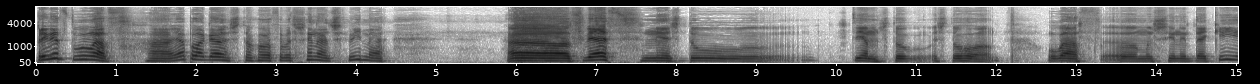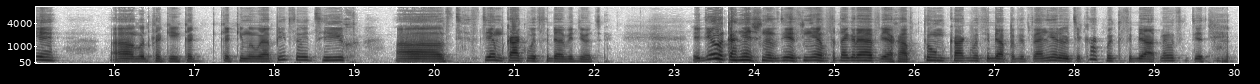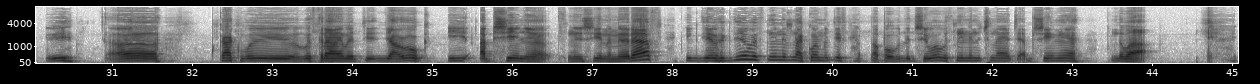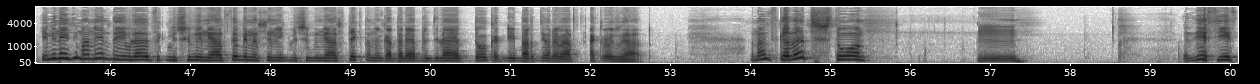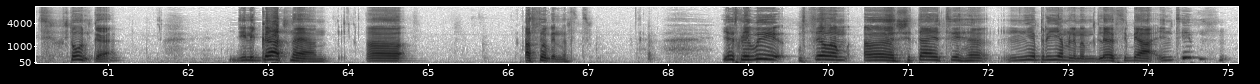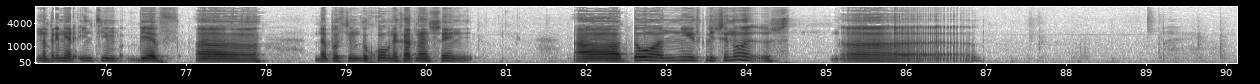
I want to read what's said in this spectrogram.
Приветствую вас. А, я полагаю, что совершенно очевидно а, связь между тем, что, что у вас э, мужчины такие, а, вот какие, как, какими вы описываете их, а, с тем, как вы себя ведете. И дело, конечно, здесь не в фотографиях, а в том, как вы себя позиционируете, как вы к себе относитесь и э, как вы выстраиваете диалог и общение с мужчинами раз, и где вы, где вы с ними знакомитесь, по поводу чего вы с ними начинаете общение два. Именно эти моменты являются ключевыми особенностями и ключевыми аспектами, которые определяют то, какие партнеры вас окружают. Надо сказать, что здесь есть тонкая, деликатная э, особенность. Если вы в целом э, считаете неприемлемым для себя интим, например, интим без, э, допустим, духовных отношений, а, то не исключено, а,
